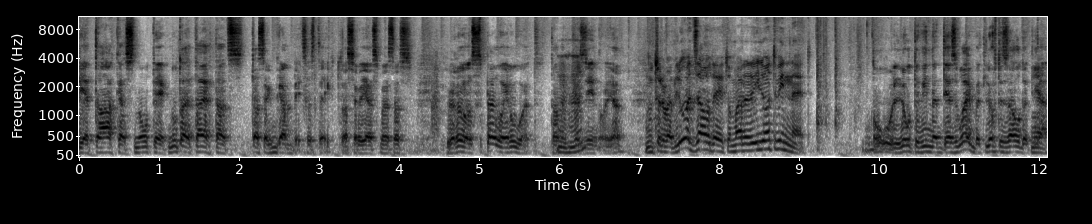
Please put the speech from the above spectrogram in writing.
pie tā, kas notiek. Nu, tā, tā ir tāds, tas ir gambits, es teiktu. Tas ir jāsmēs, tas ro- spēlē rot, tādā mm -hmm. kazino. Ja? Nu, tur var ļoti zaudēt, un var arī ļoti vinnēt. Nu, ļoti vinnēt diez vai, bet ļoti zaudēt. Jā. Jā.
